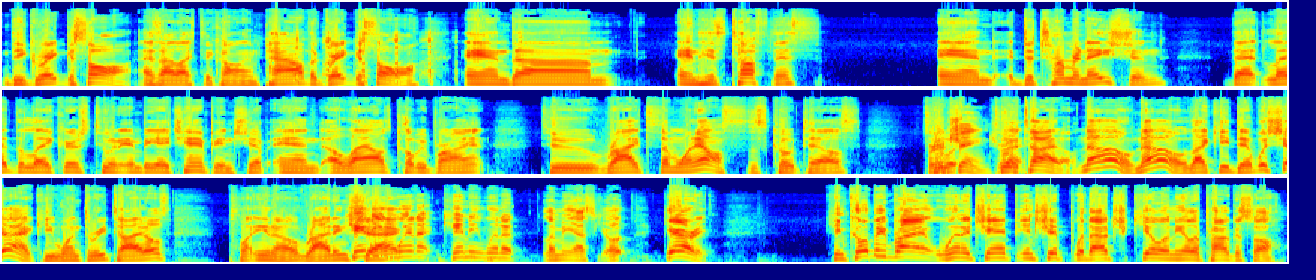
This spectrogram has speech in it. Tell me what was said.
the great Gasol, as I like to call him, pal, the great Gasol, and um, and his toughness and determination that led the Lakers to an NBA championship and allowed Kobe Bryant to ride someone else's coattails For to a change, to a title. No, no, like he did with Shaq. He won three titles, pl- you know, riding Can Shaq. he win it? Can he win it? Let me ask you. oh, Gary, can Kobe Bryant win a championship without Shaquille O'Neal or Pau Gasol?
